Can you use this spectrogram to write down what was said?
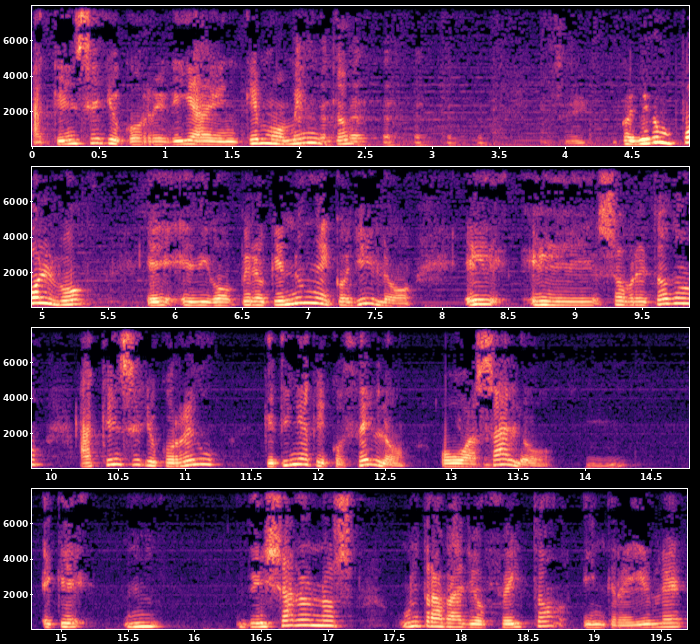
a quen se lle ocorrería en que momento sí. coller un polvo? E, e digo, pero que non é collelo e, e eh, sobre todo a quen se lle ocorreu que tiña que cocelo ou asalo? Mm. E que mm, deixáronos un traballo feito increíble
